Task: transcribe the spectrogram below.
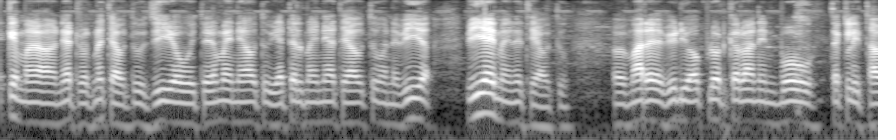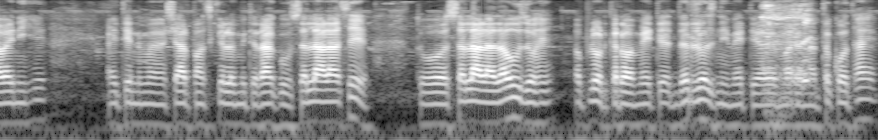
એકેમાં નેટવર્ક નથી આવતું જીઓ હોય તો એમાંય નહીં આવતું એરટેલમાં નથી આવતું અને વી વીઆઈમાં નથી આવતું. હવે મારે વીડિયો અપલોડ કરવાની બહુ તકલીફ થવાની છે. અહીંથી ચાર પાંચ કિલોમીટર આઘું સલાળા છે તો સલાળા જવું જોઈએ અપલોડ કરવા માટે દરરોજની માટે હવે મારે ધક્કો થાય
